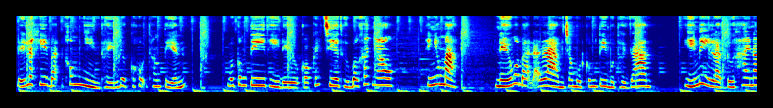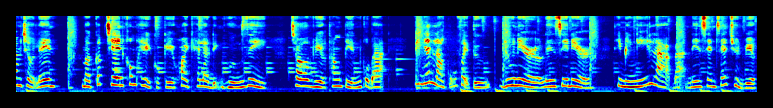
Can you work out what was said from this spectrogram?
đấy là khi bạn không nhìn thấy được cơ hội thăng tiến. Mỗi công ty thì đều có cách chia thứ bậc khác nhau. Thế nhưng mà nếu mà bạn đã làm trong một công ty một thời gian, ý mình là từ 2 năm trở lên, mà cấp trên không hề có kế hoạch hay là định hướng gì cho việc thăng tiến của bạn ít nhất là cũng phải từ junior lên senior thì mình nghĩ là bạn nên xem xét chuyển việc.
